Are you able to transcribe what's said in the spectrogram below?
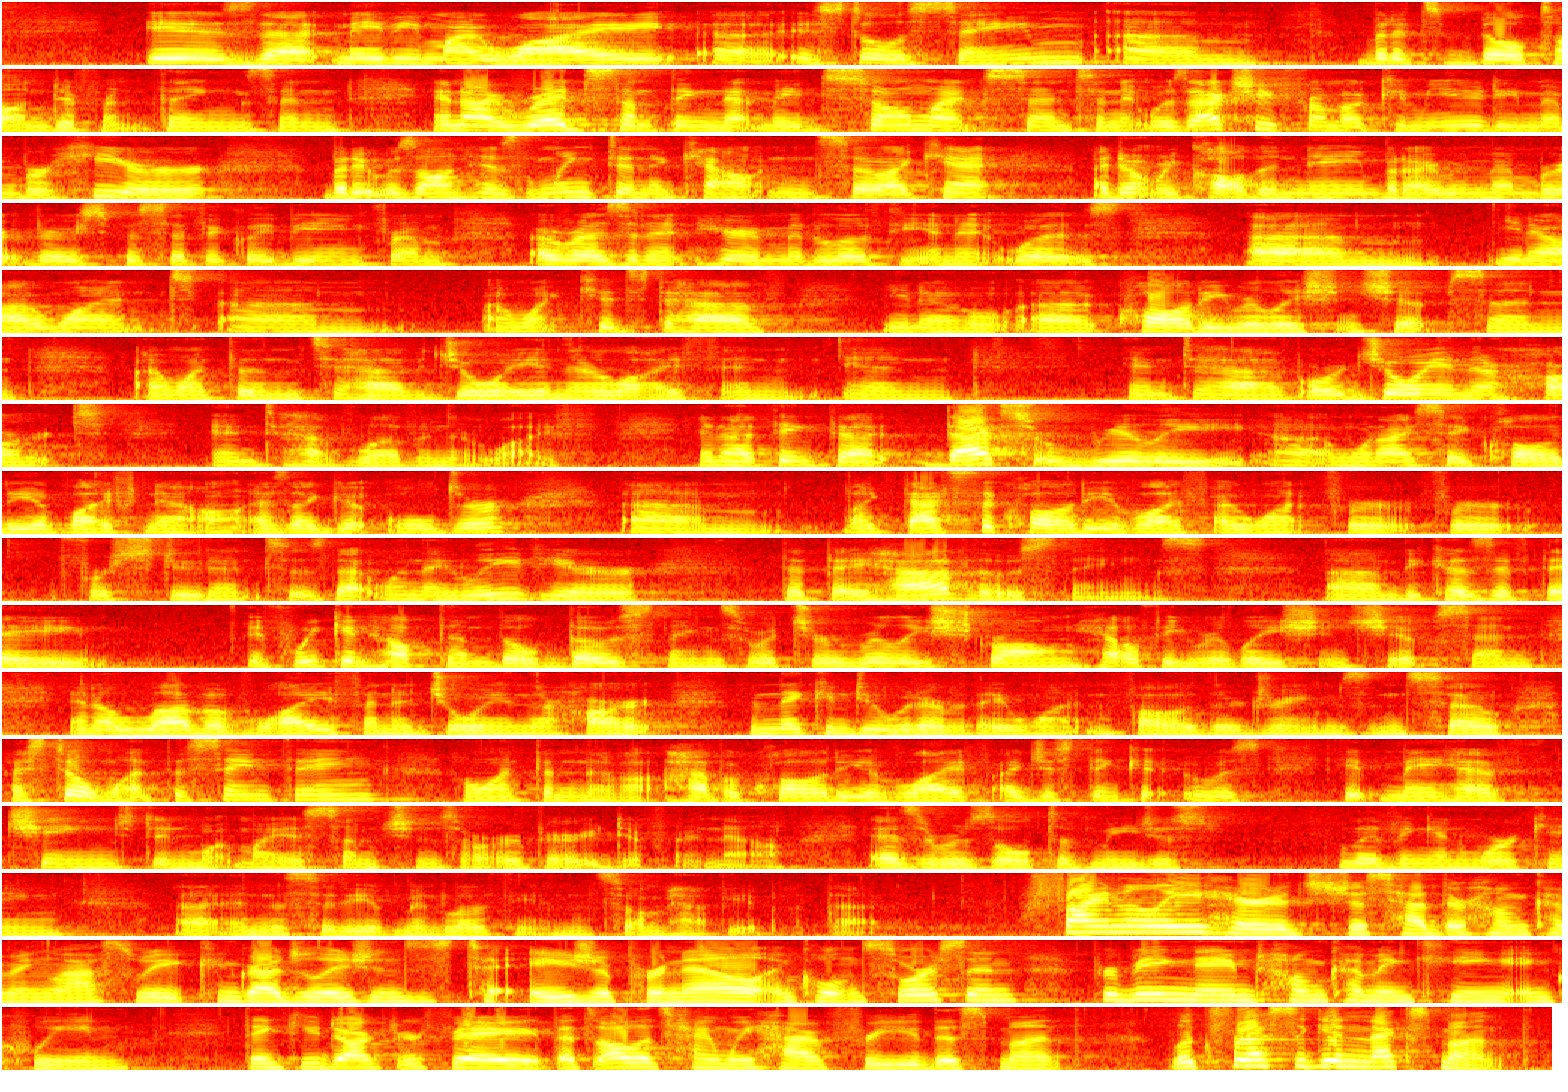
is that maybe my why uh, is still the same, um, but it's built on different things. And, and I read something that made so much sense, and it was actually from a community member here, but it was on his LinkedIn account, and so I can't I don't recall the name, but I remember it very specifically being from a resident here in Midlothian. It was, um, you know, I want um, I want kids to have, you know, uh, quality relationships, and I want them to have joy in their life, and and and to have or joy in their heart, and to have love in their life. And I think that that's really, uh, when I say quality of life now, as I get older, um, like that's the quality of life I want for, for for students is that when they leave here, that they have those things. Um, because if they, if we can help them build those things, which are really strong, healthy relationships and, and a love of life and a joy in their heart, then they can do whatever they want and follow their dreams. And so I still want the same thing. I want them to have a quality of life. I just think it was, it may have changed and what my assumptions are, are very different now as a result of me just living and working uh, in the city of Midlothian. So I'm happy about that. Finally, Heritage just had their homecoming last week. Congratulations to Asia Purnell and Colton Sorson for being named Homecoming King and Queen. Thank you, Dr. Fey. That's all the time we have for you this month. Look for us again next month.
